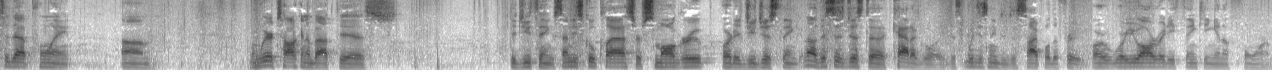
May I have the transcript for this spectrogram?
to that point, um, when we were talking about this, did you think Sunday school class or small group, or did you just think, no, this is just a category? Just, we just need to disciple the fruit. Or were you already thinking in a form?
